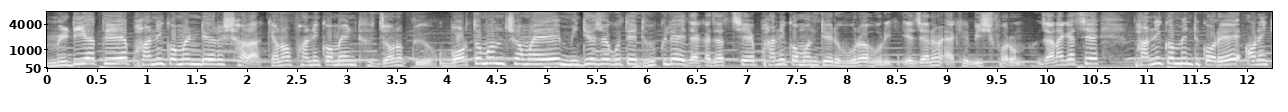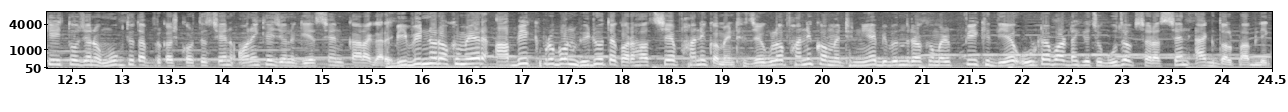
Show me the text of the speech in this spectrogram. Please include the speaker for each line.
Speaker 1: মিডিয়াতে ফানি কমেন্টের সারা কেন ফানি কমেন্ট? জনপ্রিয়। বর্তমান সময়ে মিডিয়া জগতে ঢুকলেই দেখা যাচ্ছে ফানি কমেন্টের হুড়াহুড়ি। এ যেন এক বিস্ফোরণ। জানা গেছে, ফানি কমেন্ট করে অনেকেই তো যেন মুগ্ধতা প্রকাশ করতেছেন, অনেকেই যেন গিয়েছেন কারাগারে। বিভিন্ন রকমের আবেগপ্রবণ ভিডিওতে করা হচ্ছে ফানি কমেন্ট, যেগুলো ফানি কমেন্ট নিয়ে বিভিন্ন রকমের পিক দিয়ে উল্টাপাল্টা কিছু গুজব ছড়াচ্ছেন একদল পাবলিক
